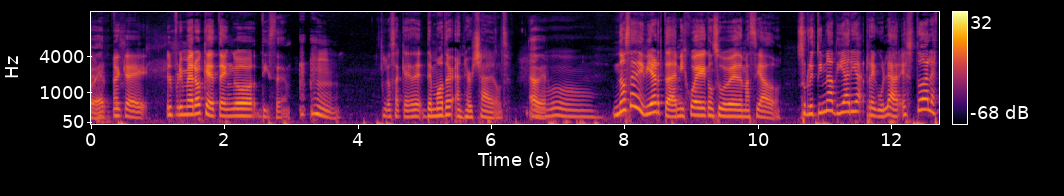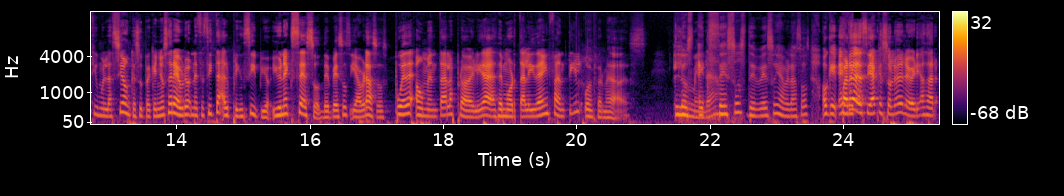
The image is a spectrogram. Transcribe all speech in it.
ver. A ver. Ok, el primero que tengo dice, lo saqué de The Mother and Her Child. A ver. Oh. No se divierta ni juegue con su bebé demasiado. Su rutina diaria regular es toda la estimulación que su pequeño cerebro necesita al principio y un exceso de besos y abrazos puede aumentar las probabilidades de mortalidad infantil o enfermedades. Los Mira. excesos de besos y abrazos. Ok, Este para... decía que solo le deberías dar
